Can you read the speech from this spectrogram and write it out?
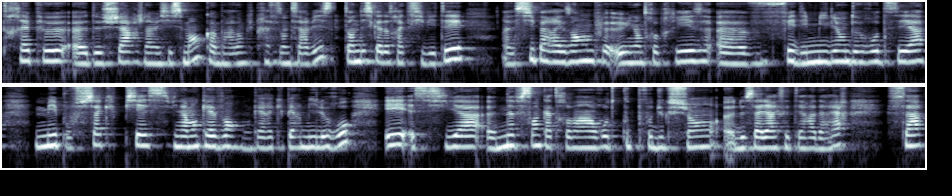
très peu euh, de charges d'investissement, comme par exemple les prestations de services, tandis qu'à d'autres activités, euh, si par exemple une entreprise euh, fait des millions d'euros de CA, mais pour chaque pièce finalement qu'elle vend, donc elle récupère 1000 euros, et s'il y a 980 euros de coûts de production, de salaire, etc. derrière, ça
